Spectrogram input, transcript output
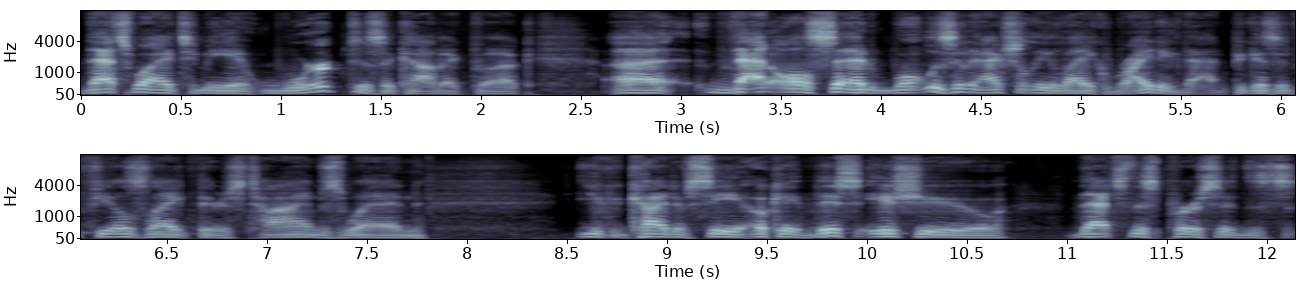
That's why, to me, it worked as a comic book. Uh, that all said, what was it actually like writing that? Because it feels like there's times when you could kind of see, okay, this issue, that's this person's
